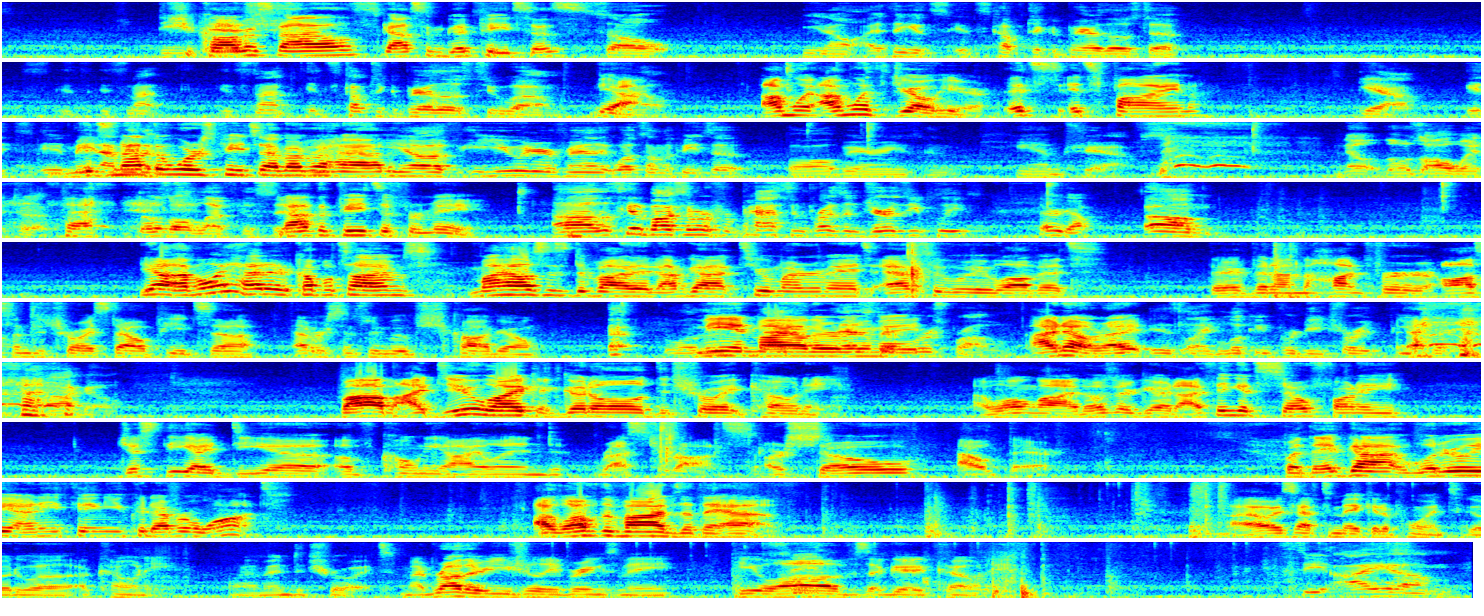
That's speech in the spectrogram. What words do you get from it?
deep Chicago styles got some good pizzas. So, you know, I think it's it's tough to compare those to. It's, it's not it's not it's tough to compare those to um Yeah. you know, I'm with I'm with Joe here. It's it's fine. yeah It's it may It's not, not be the worst pizza I've ever you, had. You know, if you and your family, what's on the pizza? Ball bearings and camshafts. no, those all went to. Those all left the city. Not the pizza for me. uh, let's get a box number for past and present jersey, please. There we go. Um, Yeah, I've only had it a couple times. My house is divided. I've got two of my roommates absolutely love it. They've been on the hunt for awesome Detroit style pizza ever since we moved to Chicago. well, Me and my other that's roommate- first problem I know, right? is like looking for Detroit pizza in Chicago. Bob, I do like a good old Detroit Coney. I won't lie, those are good. I think it's so funny. Just the idea of Coney Island restaurants are so out there. But they've got literally anything you could ever want. I love the vibes that they have. I always have to make it a point to go to a, a Coney when I'm in Detroit. My brother usually brings me. He loves a good Coney. See, I um,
